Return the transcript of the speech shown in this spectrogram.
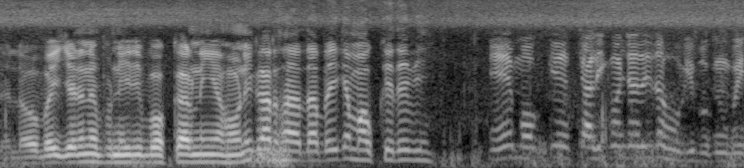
ਲੈ ਲਓ ਬਈ ਜਿਹੜੇ ਨੇ ਪਨੀਰੀ ਬੁੱਕ ਕਰਨੀ ਆ ਹੁਣ ਹੀ ਕਰ ਸਕਦਾ ਬਈ ਕਿ ਮੌਕੇ ਤੇ ਵੀ? ਇਹ ਮੌਕੇ 40 51 ਦੀ ਤਾਂ ਹੋ ਗਈ ਬੁਕਿੰਗ ਬਈ।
